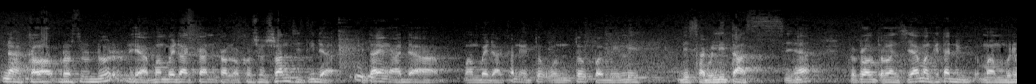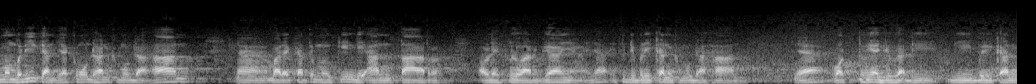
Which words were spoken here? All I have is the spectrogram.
Nah, kalau prosedur ya membedakan kalau khususan sih tidak. Kita yang ada membedakan itu untuk pemilih disabilitas ya. Kalau untuk lansia memang kita memberi memberikan ya kemudahan-kemudahan. Nah, mereka tuh mungkin diantar oleh keluarganya ya, itu diberikan kemudahan. Ya, waktunya juga di, diberikan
